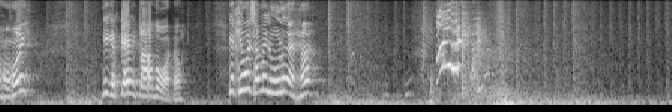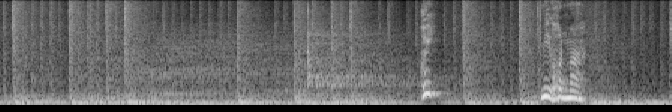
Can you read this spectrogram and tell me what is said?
น้อย นี่แกแกล้งตาบอดเหรอ แกคิดว่าฉันไม่รู้หรือไงฮะ เฮ้ย มีคนมา แก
